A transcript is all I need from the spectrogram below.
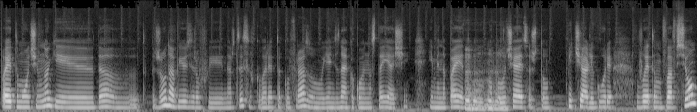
Поэтому очень многие, да, жены абьюзеров и нарциссов говорят такую фразу, я не знаю, какой он настоящий. Именно поэтому. Uh-huh, uh-huh. Но получается, что печаль и горе в этом во всем,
